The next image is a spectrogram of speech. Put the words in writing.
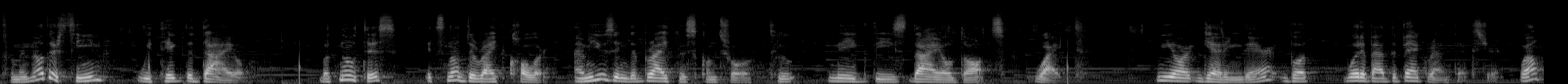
From another theme, we take the dial, but notice it's not the right color. I'm using the brightness control to make these dial dots white. We are getting there, but what about the background texture? Well,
